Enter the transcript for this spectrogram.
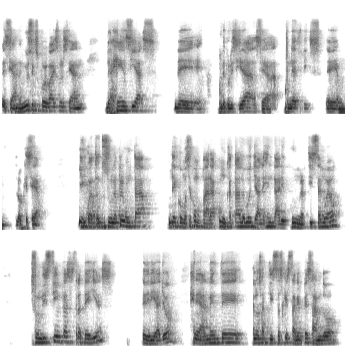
sean de music supervisors, sean de agencias de, publicidad, sea Netflix, lo que sea. Y en cuanto a tu segunda pregunta de cómo se compara con un catálogo ya legendario con un artista nuevo, son distintas estrategias, te diría yo. Generalmente los artistas que están empezando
